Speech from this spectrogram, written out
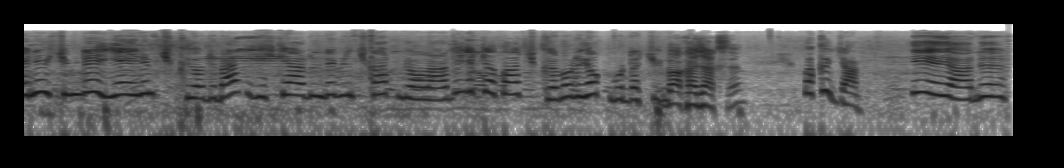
benim içimde yeğenim çıkıyordu ben. İhtiyarımda beni çıkartmıyorlardı. İlk defa çıkıyorum. Onu yok burada çünkü. bakacaksın. Bakacağım. İyi yani.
